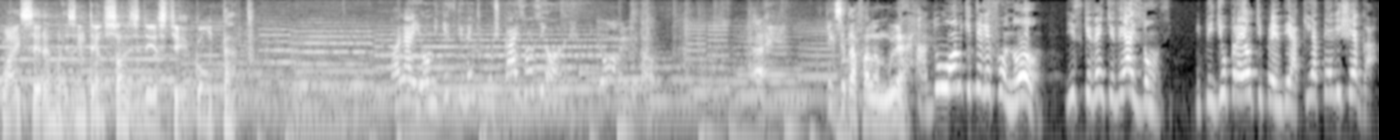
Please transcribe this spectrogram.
Quais serão as intenções deste contato? Olha aí, o homem disse que vem te buscar às 11 horas. Que homem, então? Ai, que, que você tá falando, mulher? Ah, do homem que telefonou. Disse que vem te ver às 11. E pediu pra eu te prender aqui até ele chegar.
